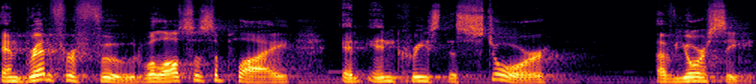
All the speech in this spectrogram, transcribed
and bread for food will also supply and increase the store of your seed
